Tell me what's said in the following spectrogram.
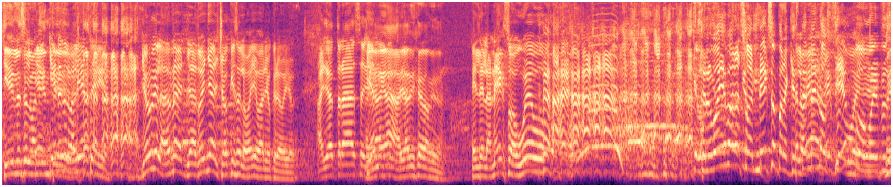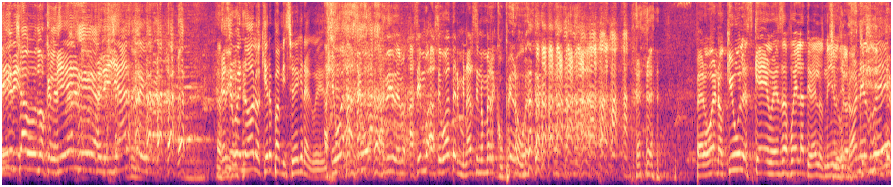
¿Quién es el ¿Quién, valiente? quién es el valiente? Yo creo que la, dueña- la dueña del Chucky se lo va a llevar, yo creo yo. Allá atrás, allá. Ya, ya, ya dijeron, mira. El del anexo, a huevo. Se lo va a llevar a su anexo para que esté menos tiempo, güey. Pues sí, chavos, lo que les traje. brillante, güey. Ese güey no, lo quiero para mi suegra, güey. Así, voy- así así- así- así voy a terminar si no me recupero, güey. Pero bueno, ¿qué hubo les qué, güey? Esa fue la teoría de los niños llorones, güey.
